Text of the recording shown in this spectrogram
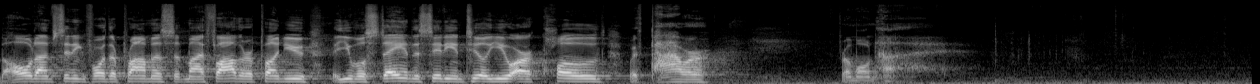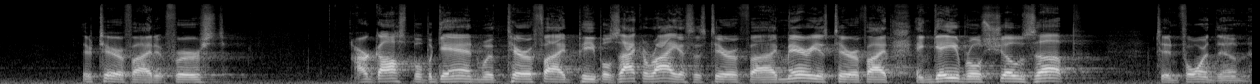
Behold, I'm sending forth the promise of my Father upon you, that you will stay in the city until you are clothed with power from on high. They're terrified at first. Our gospel began with terrified people. Zacharias is terrified, Mary is terrified, and Gabriel shows up to inform them.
